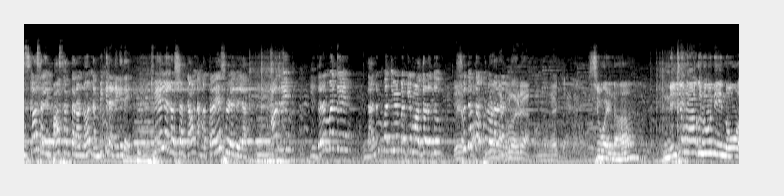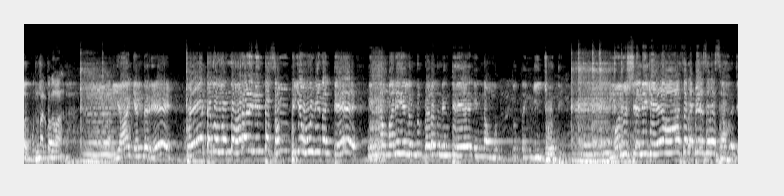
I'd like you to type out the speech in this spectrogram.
ಫಸ್ಟ್ ಕ್ಲಾಸ್ ಅಲ್ಲಿ ಪಾಸ್ ಆಗ್ತಾನ ಅನ್ನೋ ನಂಬಿಕೆ ನನಗಿದೆ. ಫೇಲ್ ಅನ್ನೋ ಶಬ್ದ ಅವನ ಹತ್ರನೇ ಸುಳಿಯೋದಿಲ್ಲ. ಆದ್ರೆ ಇದರ ಮಧ್ಯೆ ನನ್ನ ಮದುವೆ ಬಗ್ಗೆ ಮಾತಾಡೋದು ಶುದ್ಧ ತಪ್ಪು ನೋಡೋಣ ಶಿವಣ್ಣ ನಿಜವಾಗಲೂ ನೀನು. ಯಾಕೆಂದರೆ ತೋಟದಲ್ಲೊಂದು ಅರಳಿ ನಿಂತ ಸಂಪಿಗೆ ಹೂವಿನಂತೆ ನಿನ್ನ ಮನೆಯಲ್ಲೊಂದು ಬೆಳಗು ನಿಂತಿದೆ ನಿನ್ನ ಮುದ್ದು ತಂಗಿ ಜ್ಯೋತಿ. ಮನುಷ್ಯನಿಗೆ ಆಸರ ಬೇಸರ ಸಹಜ.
